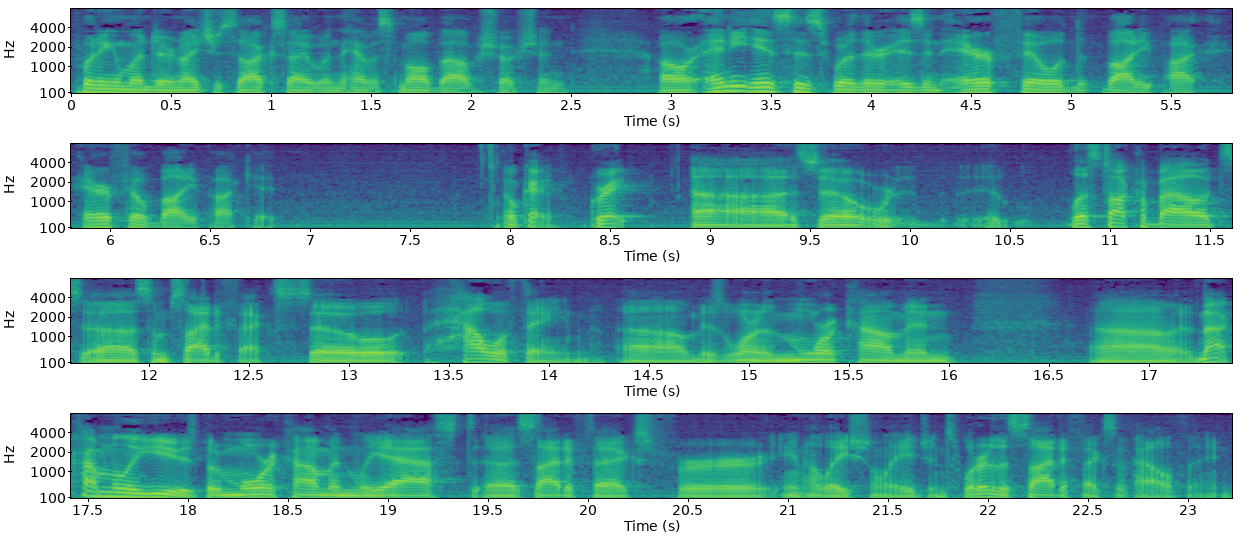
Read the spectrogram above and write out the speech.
putting them under nitrous oxide when they have a small bowel obstruction, or any instance where there is an air-filled body po- air-filled body pocket. Okay, great. Uh, so let's talk about uh, some side effects. So halothane um, is one of the more common, uh, not commonly used, but more commonly asked uh, side effects for inhalational agents. What are the side effects of halothane?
